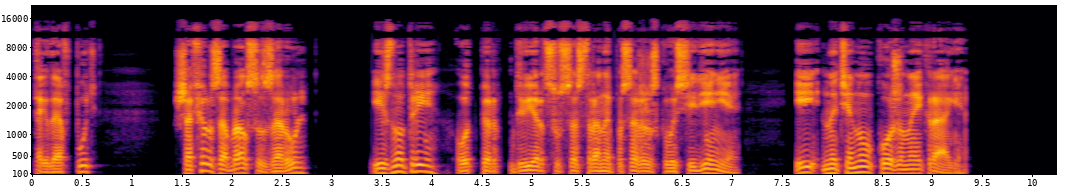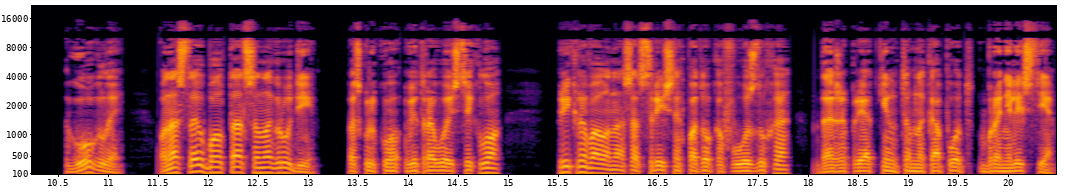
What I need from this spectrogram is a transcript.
«Тогда в путь». Шофер забрался за руль, и изнутри отпер дверцу со стороны пассажирского сиденья и натянул кожаные краги. Гоглы он оставил болтаться на груди, поскольку ветровое стекло прикрывала нас от встречных потоков воздуха даже при откинутом на капот бронелисте.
